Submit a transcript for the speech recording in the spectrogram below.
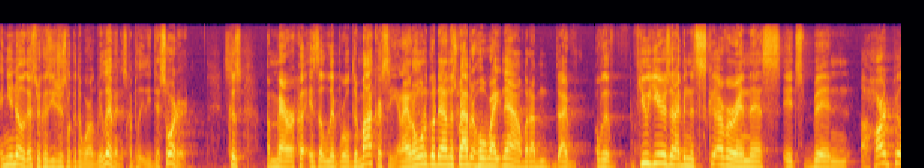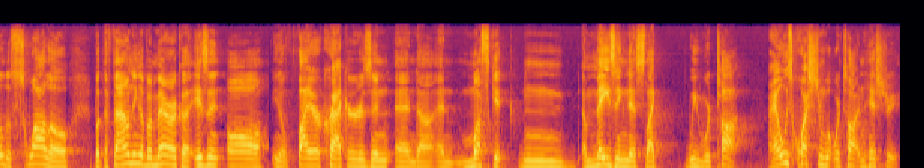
And you know this because you just look at the world we live in. It's completely disordered. It's because America is a liberal democracy. And I don't want to go down this rabbit hole right now, but I'm, I've, over the few years that I've been discovering this, it's been a hard pill to swallow. But the founding of America isn't all you know firecrackers and and uh, and musket amazingness like we were taught. I always question what we're taught in history.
